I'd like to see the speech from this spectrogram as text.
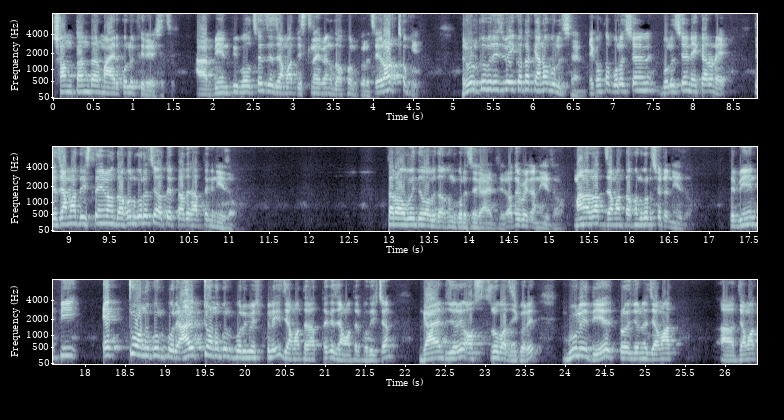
সন্তান তার মায়ের কোলে ফিরে এসেছে। আর বিএনপি বলছে যে জামাত ইসলামী ব্যাংক দখল করেছে। এর অর্থ কি? রুল কবির রিজভি এই কথা কেন বলেছেন? এই কথা বলেছেন, বলেছিলেন এই কারণে যে জামাত ইসলামী ব্যাংক দখল করেছে, অতএব তাদের হাত থেকে নিয়ে যাও। তারা অবৈধভাবে দখল করেছে গায়ের অতএব এটা নিয়ে যাও। মানারাত জামাত দখল করেছে, এটা নিয়ে যাও। তো বিএনপি একটু অনুকূল পরি, আরেকটু অনুকূল পরিবেশ পেলেই জামাতের হাত থেকে জামাতের প্রতিষ্ঠান গায়ের জোরে অস্ত্রবাজি করে গুলি দিয়ে প্রয়োজনে জামাত জামাত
